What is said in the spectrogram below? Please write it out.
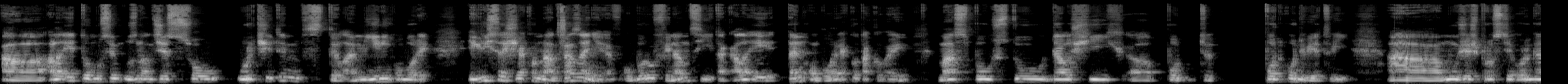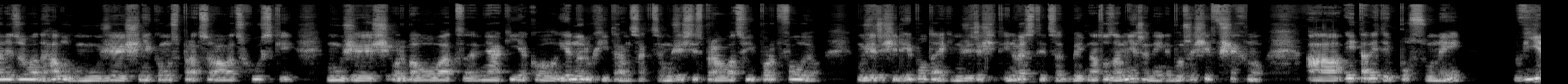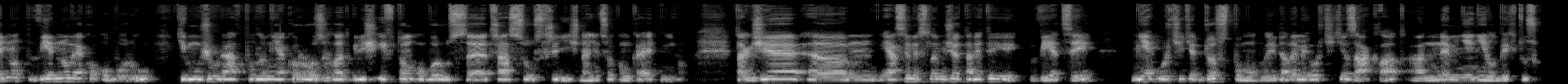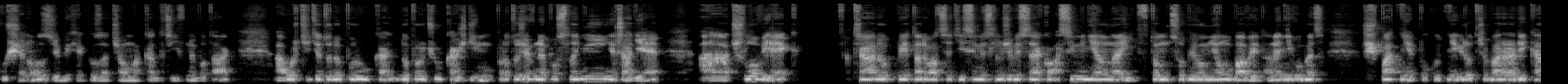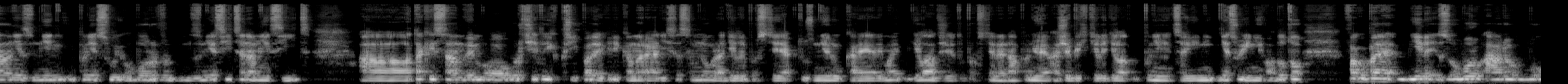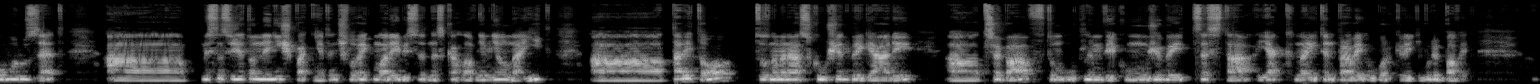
a, ale i to musím uznat, že jsou určitým stylem jiný obory. I když jsi jako nadřazeně v oboru financí, tak ale i ten obor jako takový má spoustu dalších uh, pod pod odvětví. A můžeš prostě organizovat halu, můžeš někomu zpracovávat schůzky, můžeš odbavovat nějaký jako jednoduchý transakce, můžeš si zpravovat svý portfolio, můžeš řešit hypotéky, můžeš řešit investice, být na to zaměřený nebo řešit všechno. A i tady ty posuny v, jedno, v jednom jako oboru ti můžou dát podle mě jako rozhled, když i v tom oboru se třeba soustředíš na něco konkrétního. Takže um, já si myslím, že tady ty věci mě určitě dost pomohly, dali mi určitě základ a neměnil bych tu zkušenost, že bych jako začal makat dřív nebo tak. A určitě to doporučuji každému, protože v neposlední řadě a člověk třeba do 25 si myslím, že by se jako asi měl najít v tom, co by ho mělo bavit a není vůbec špatně, pokud někdo třeba radikálně změní úplně svůj obor z měsíce na měsíc. A taky sám vím o určitých případech, kdy kamarádi se se mnou radili prostě, jak tu změnu kariéry mají udělat, že to prostě nenaplňuje a že by chtěli dělat úplně něco, jiný, něco jiného. A do to fakt úplně z oboru A do oboru Z. A myslím si, že to není špatně. Ten člověk mladý by se dneska hlavně měl najít. A tady to, to znamená zkoušet brigády, a třeba v tom útlém věku může být cesta, jak najít ten pravý obor, který ti bude bavit.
